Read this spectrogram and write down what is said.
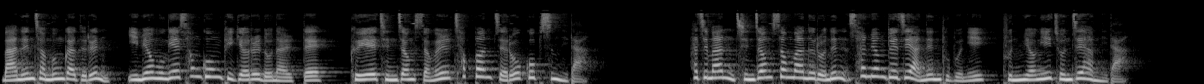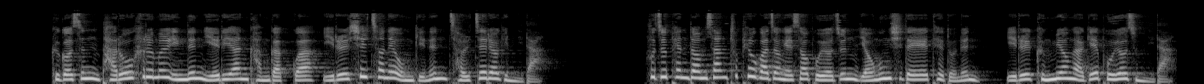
많은 전문가들은 이명웅의 성공 비결을 논할 때 그의 진정성을 첫 번째로 꼽습니다. 하지만 진정성만으로는 설명되지 않는 부분이 분명히 존재합니다. 그것은 바로 흐름을 읽는 예리한 감각과 이를 실천에 옮기는 절제력입니다. 후즈 팬덤상 투표 과정에서 보여준 영웅시대의 태도는 이를 극명하게 보여줍니다.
